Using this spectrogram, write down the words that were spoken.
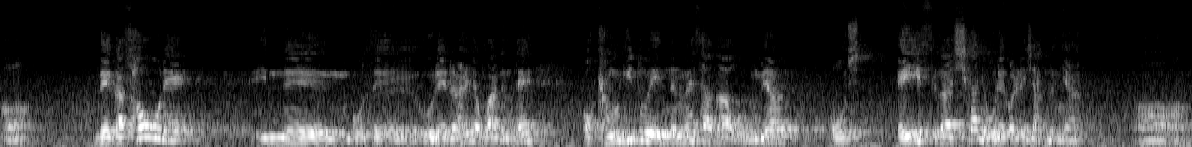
어 내가 서울에 있는 곳을 의뢰를 하려고 하는데 어 경기도에 있는 회사가 오면 어 시- AS가 시간이 오래 걸리지 않느냐 어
